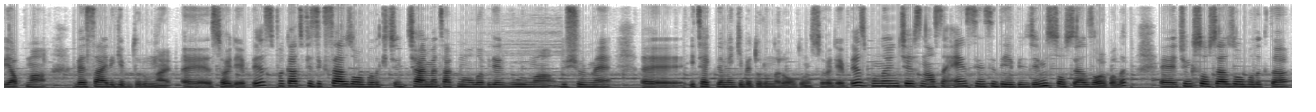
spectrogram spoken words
yapma vesaire gibi durumlar e, söyleyebiliriz. Fakat fiziksel zorbalık için çelme takma olabilir, vurma, düşürme, e, itekleme gibi durumlar olduğunu söyleyebiliriz. Bunların içerisinde aslında en sinsi diyebileceğimiz sosyal zorbalık. E, çünkü sosyal zorbalıkta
